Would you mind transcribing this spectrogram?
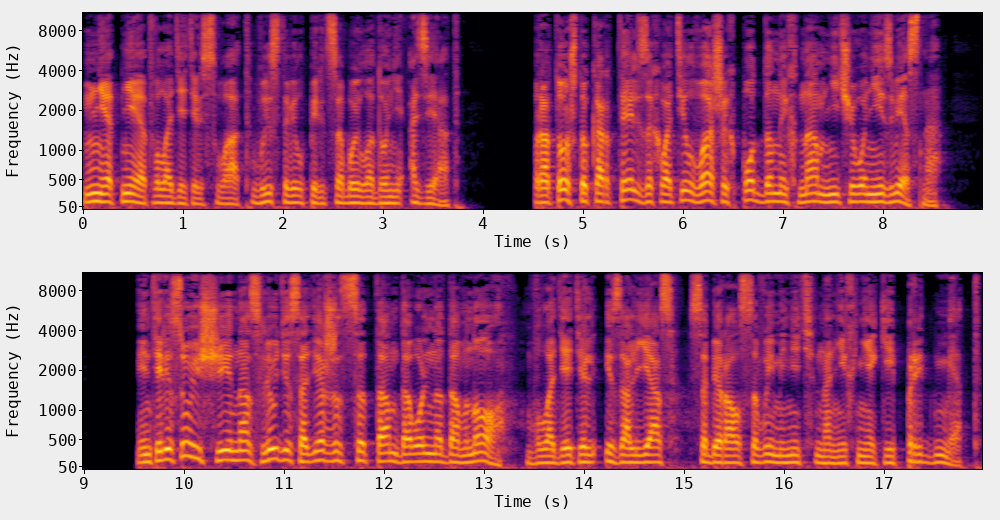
Нет-нет, владетель Сват выставил перед собой ладони азиат. Про то, что картель захватил ваших подданных, нам ничего не известно. Интересующие нас люди содержатся там довольно давно. Владетель из Альяс собирался выменить на них некий предмет,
